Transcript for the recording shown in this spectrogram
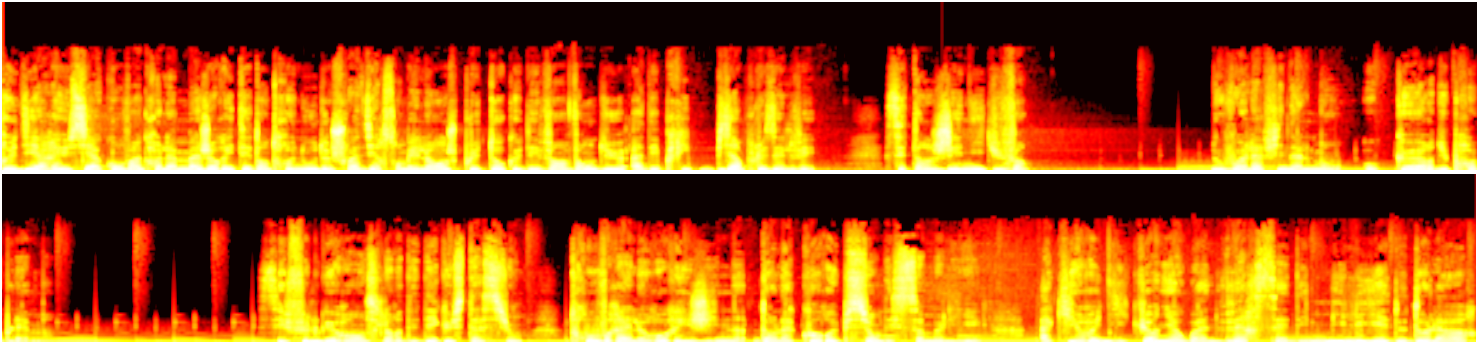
Rudy a réussi à convaincre la majorité d'entre nous de choisir son mélange plutôt que des vins vendus à des prix bien plus élevés. C'est un génie du vin. Nous voilà finalement au cœur du problème. Ces fulgurances lors des dégustations trouveraient leur origine dans la corruption des sommeliers à qui Rudy Kurniawan versait des milliers de dollars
